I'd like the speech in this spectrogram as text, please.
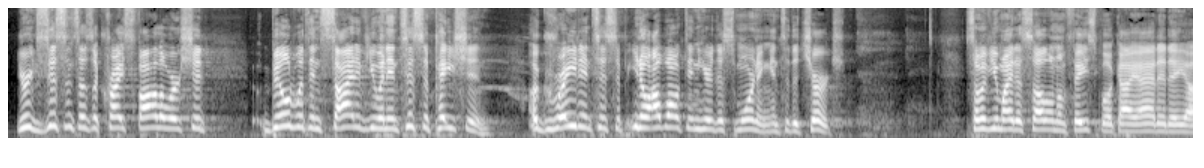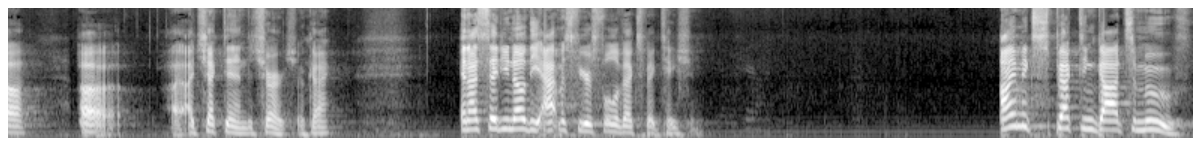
Your existence as a Christ follower should build with inside of you an anticipation, a great anticipation. You know, I walked in here this morning into the church. Some of you might have saw it on Facebook. I added a, uh, uh, I checked in the church, okay? And I said, you know, the atmosphere is full of expectation. I'm expecting God to move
